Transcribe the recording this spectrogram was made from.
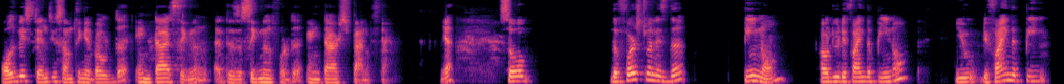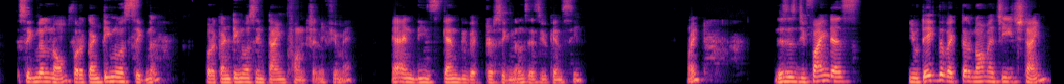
always tells you something about the entire signal that is a signal for the entire span of time yeah? So the first one is the p norm. How do you define the p norm? You define the p signal norm for a continuous signal for a continuous in time function if you may. And these can be vector signals as you can see. Right? This is defined as you take the vector norm at each time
